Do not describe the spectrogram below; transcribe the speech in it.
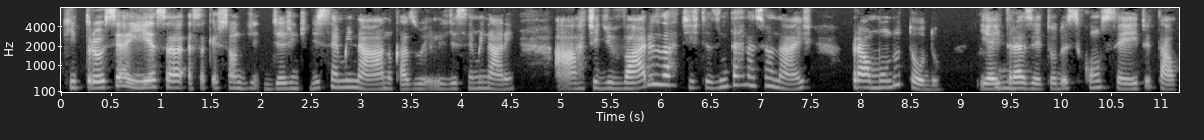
que trouxe aí essa, essa questão de, de a gente disseminar, no caso eles disseminarem a arte de vários artistas internacionais para o mundo todo. E aí Sim. trazer todo esse conceito e tal.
